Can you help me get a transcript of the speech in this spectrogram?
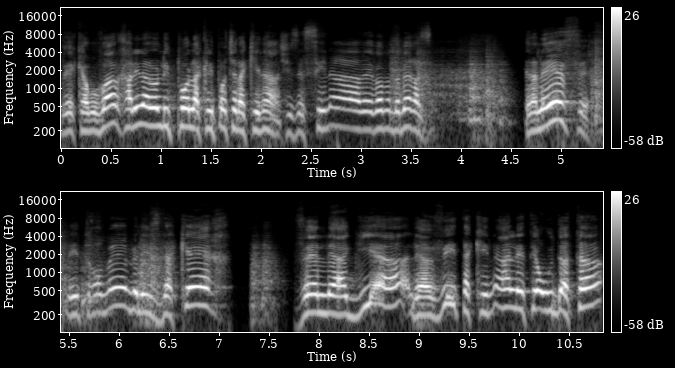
וכמובן חלילה לא ליפול לקליפות של הקנאה, שזה שנאה, ובואו נדבר על זה. אלא להפך, להתרומם ולהזדכך ולהגיע, להביא את הקנאה לתעודתה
